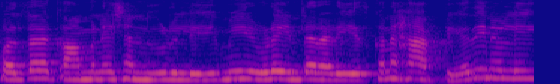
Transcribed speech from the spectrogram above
కొలతల కాంబినేషన్ చూడాలి మీరు కూడా ఇంట్లో రెడీ చేసుకొని హ్యాపీగా తినాలి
